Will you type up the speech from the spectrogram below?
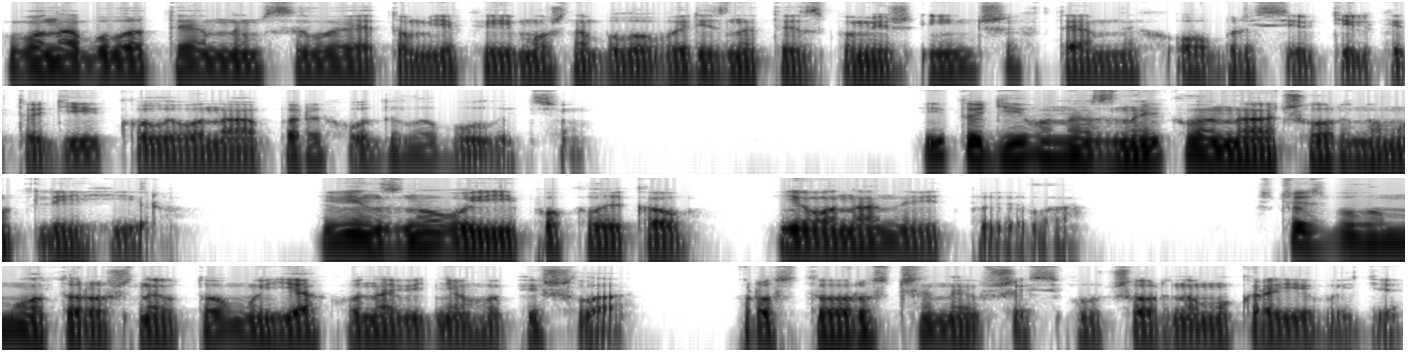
Вона була темним силуетом, який можна було вирізнити з поміж інших темних обрисів тільки тоді, коли вона переходила вулицю. І тоді вона зникла на чорному тлі гір. Він знову її покликав, і вона не відповіла. Щось було моторошне в тому, як вона від нього пішла, просто розчинившись у чорному краєвиді.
